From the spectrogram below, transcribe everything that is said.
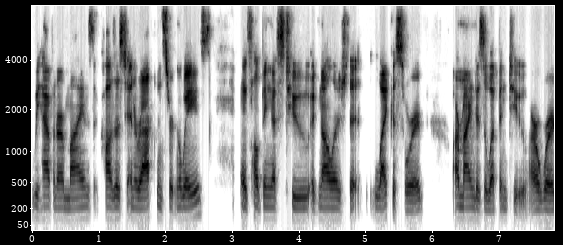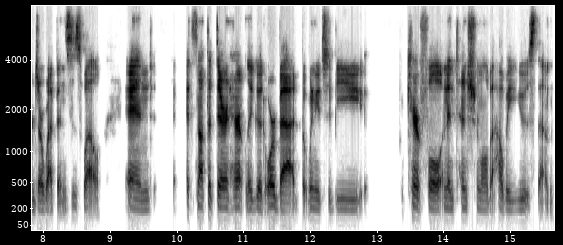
we have in our minds that cause us to interact in certain ways. It's helping us to acknowledge that, like a sword, our mind is a weapon too. Our words are weapons as well. And it's not that they're inherently good or bad, but we need to be careful and intentional about how we use them.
